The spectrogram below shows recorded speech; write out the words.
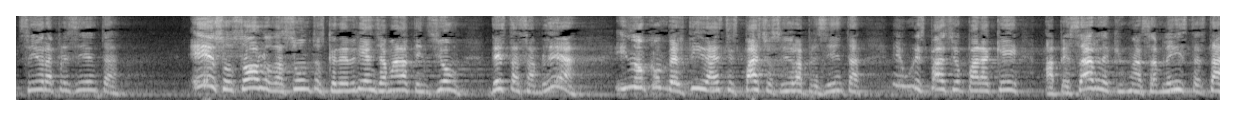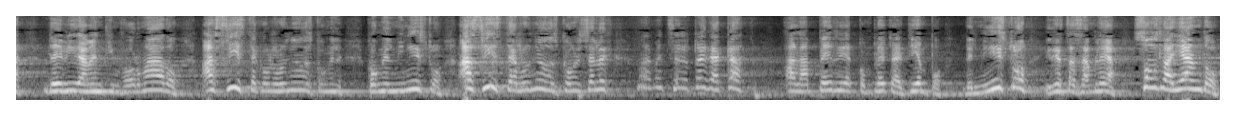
señora Presidenta. Esos son los asuntos que deberían llamar la atención de esta Asamblea y no convertir a este espacio, señora Presidenta, en un espacio para que, a pesar de que un asambleísta está debidamente informado, asiste con reuniones con el, con el ministro, asiste a reuniones con el SELEC, nuevamente se le traiga acá a la pérdida completa de tiempo del ministro y de esta asamblea, soslayando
